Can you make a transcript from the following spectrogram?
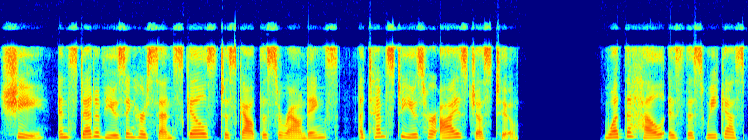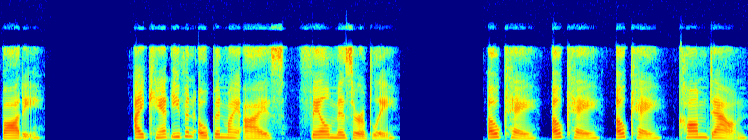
She, instead of using her sense skills to scout the surroundings, attempts to use her eyes just to. What the hell is this weak-ass body? I can't even open my eyes, fail miserably. Okay, okay, okay, calm down.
